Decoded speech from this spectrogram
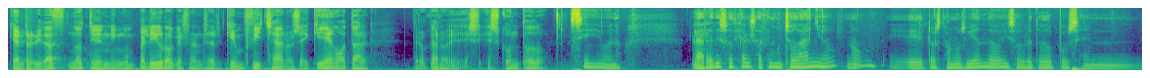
que en realidad no tienen ningún peligro, que suelen ser quién ficha a no sé quién o tal. Pero claro, es, es con todo. Sí, bueno. Las redes sociales hacen mucho daño, ¿no? Eh, lo estamos viendo y sobre todo pues en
